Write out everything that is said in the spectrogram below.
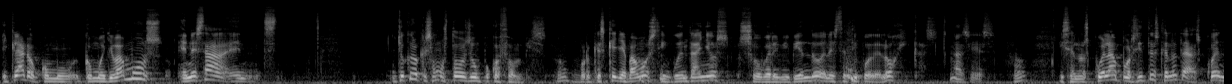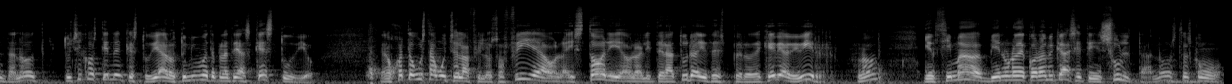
y claro, como, como llevamos en esa yo creo que somos todos un poco zombies, ¿no? porque es que llevamos 50 años sobreviviendo en este tipo de lógicas. Así es. Y se nos cuelan por sitios que no te das cuenta. ¿no? Tus hijos tienen que estudiar o tú mismo te planteas, ¿qué estudio? A lo mejor te gusta mucho la filosofía o la historia o la literatura y dices, ¿pero de qué voy a vivir? ¿no? Y encima viene uno de económicas y te insulta. ¿no? Esto es como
